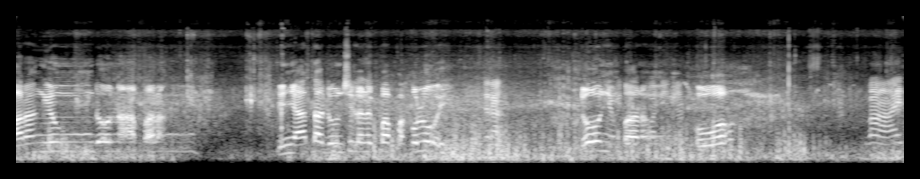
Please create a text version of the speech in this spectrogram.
parang yung doon na parang yun yata doon sila nagpapakulo eh. Tara. doon yung parang oo. Baka ay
